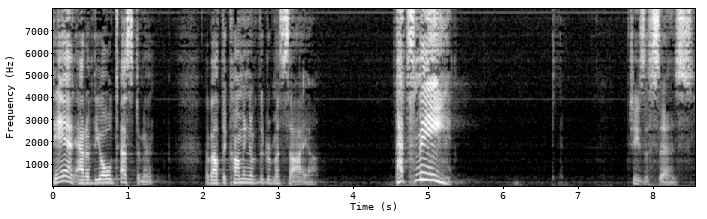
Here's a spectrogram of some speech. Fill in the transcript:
Dan out of the Old Testament about the coming of the Messiah. That's me. Jesus says.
